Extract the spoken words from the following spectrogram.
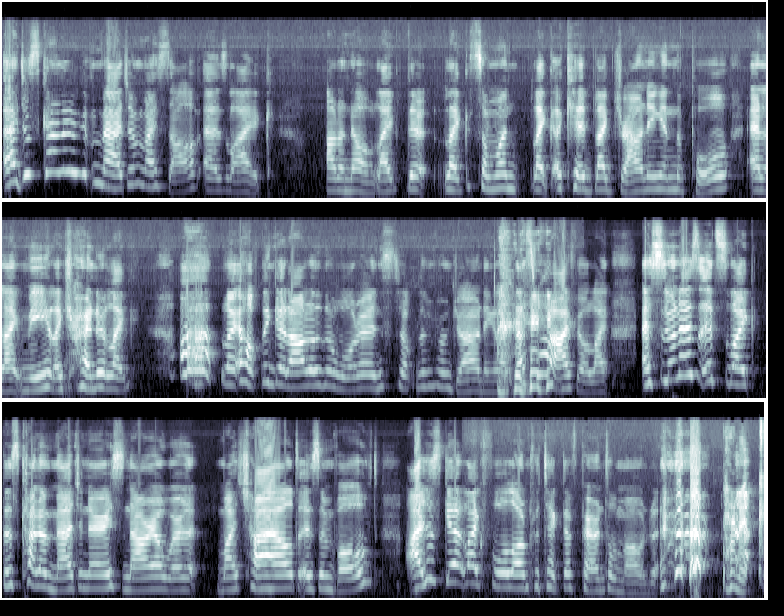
I just kind of imagine myself as like I don't know, like there, like someone, like a kid, like drowning in the pool, and like me, like trying to like, ah, like help them get out of the water and stop them from drowning. Like that's what I feel like. As soon as it's like this kind of imaginary scenario where my child is involved, I just get like full on protective parental mode. Panic.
